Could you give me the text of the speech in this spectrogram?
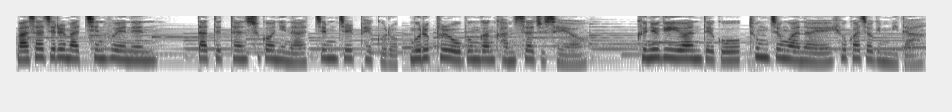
마사지를 마친 후에는 따뜻한 수건이나 찜질팩으로 무릎을 5분간 감싸주세요. 근육이 이완되고 통증 완화에 효과적입니다.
